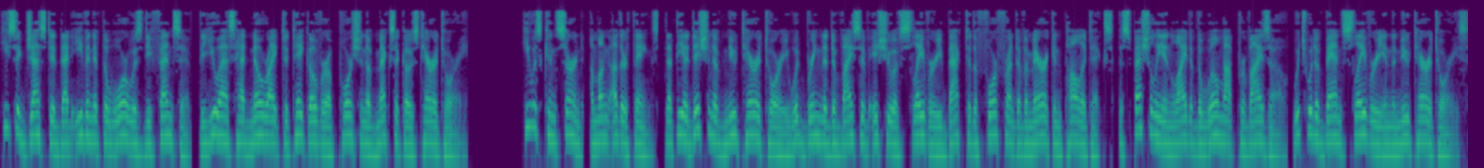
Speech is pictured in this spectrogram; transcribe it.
He suggested that even if the war was defensive, the U.S. had no right to take over a portion of Mexico's territory. He was concerned, among other things, that the addition of new territory would bring the divisive issue of slavery back to the forefront of American politics, especially in light of the Wilmot Proviso, which would have banned slavery in the new territories.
